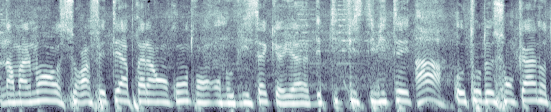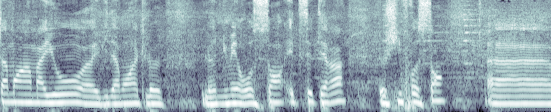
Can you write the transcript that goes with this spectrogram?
normalement sera fêté après la rencontre. On, on nous glissait qu'il y a des petites festivités Ah, autour de son cas, notamment un maillot, euh, évidemment avec le, le numéro 100, etc., le chiffre 100. Euh,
